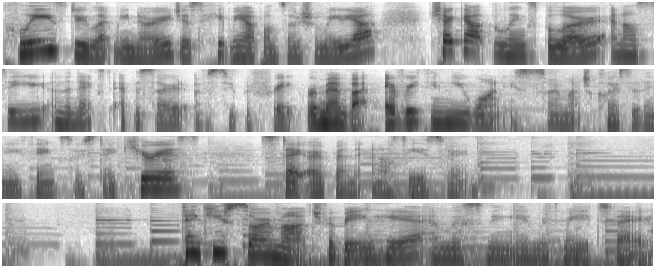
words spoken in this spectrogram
please do let me know. Just hit me up on social media. Check out the links below, and I'll see you in the next episode of Super Freak. Remember, everything you want is so much closer than you think. So, stay curious, stay open, and I'll see you soon. Thank you so much for being here and listening in with me today.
